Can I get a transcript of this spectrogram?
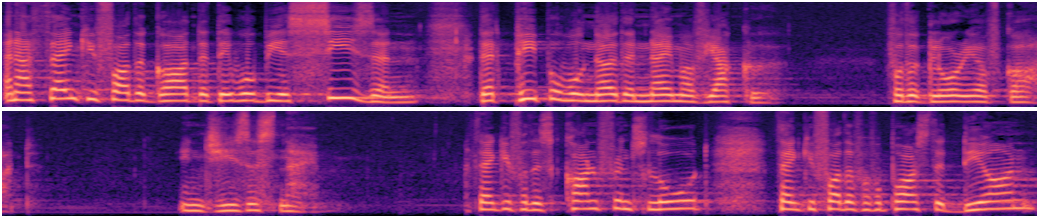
And I thank you, Father God, that there will be a season that people will know the name of Jaco for the glory of God. In Jesus' name. Thank you for this conference, Lord. Thank you, Father, for Pastor Dion.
